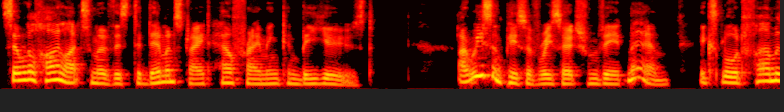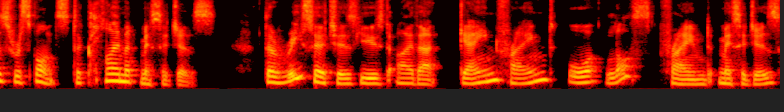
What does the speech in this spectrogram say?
so we'll highlight some of this to demonstrate how framing can be used. A recent piece of research from Vietnam explored farmers' response to climate messages. The researchers used either gain framed or loss framed messages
